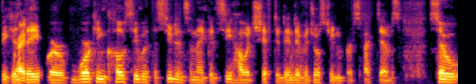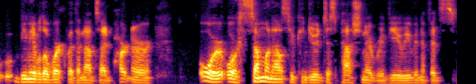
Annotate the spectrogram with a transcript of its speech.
Because right. they were working closely with the students and they could see how it shifted individual student perspectives. So being able to work with an outside partner or or someone else who can do a dispassionate review, even if it's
